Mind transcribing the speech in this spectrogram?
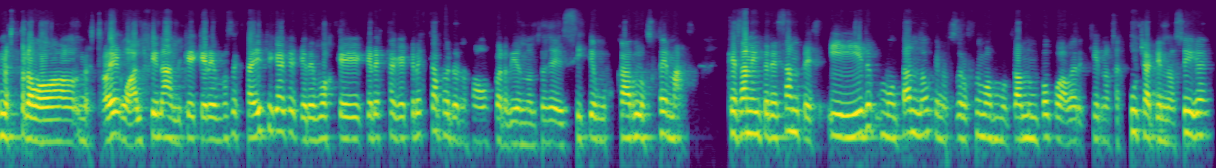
nuestro, nuestro ego, al final, que queremos estadística, que queremos que crezca, que crezca, pero nos vamos perdiendo. Entonces sí que buscar los temas que son interesantes y ir mutando, que nosotros fuimos mutando un poco a ver quién nos escucha, quién nos sigue,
